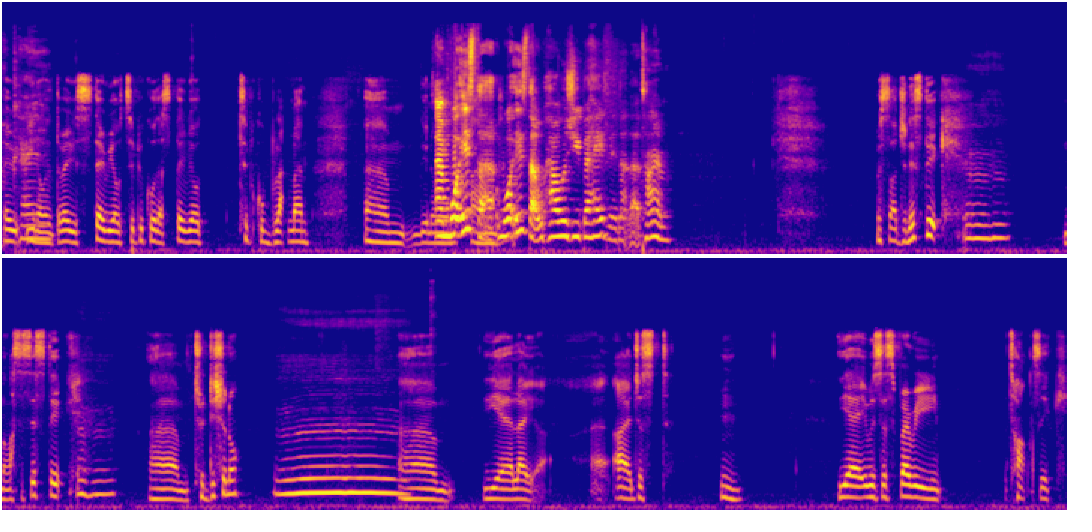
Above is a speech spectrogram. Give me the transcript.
Very, you know, the very stereotypical, that stereotypical black man. Um, you know. And what is that? What is that? How was you behaving at that time? Misogynistic, Mm-hmm. narcissistic, Mm-hmm. um, traditional. Mm. Um, yeah, like I, I just, mm, yeah, it was just very toxic.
